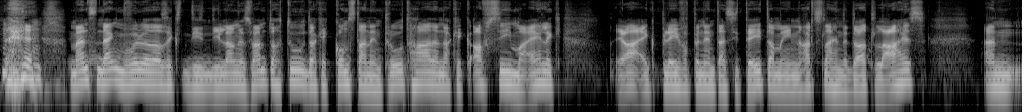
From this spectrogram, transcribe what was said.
denken, mensen denken bijvoorbeeld als ik die, die lange zwemtocht doe, dat ik constant in het rood ga en dat ik afzie. Maar eigenlijk, ja, ik blijf op een intensiteit dat mijn hartslag inderdaad laag is. En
